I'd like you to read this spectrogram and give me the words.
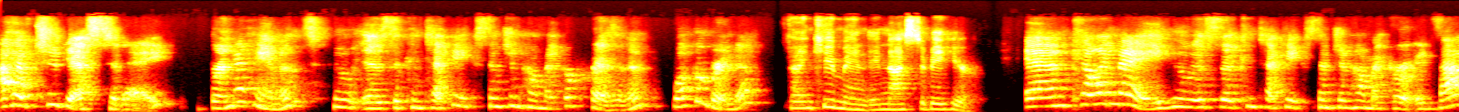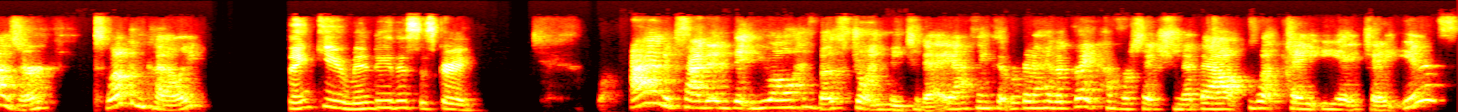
I have two guests today Brenda Hammonds, who is the Kentucky Extension Homemaker President. Welcome, Brenda. Thank you, Mindy. Nice to be here. And Kelly May, who is the Kentucky Extension Homemaker Advisor. Welcome, Kelly. Thank you, Mindy. This is great. I am excited that you all have both joined me today. I think that we're going to have a great conversation about what KEHA is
